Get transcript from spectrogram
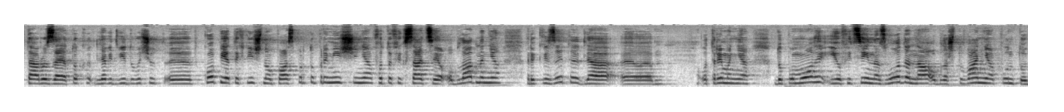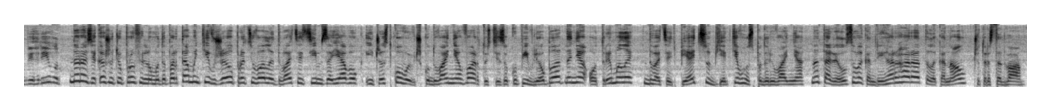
та розеток для відвідувачів, е, копія технічного паспорту приміщення, фотофіксація обладнання, реквізити для е, отримання допомоги і офіційна згода на облаштування пункту обігріву Наразі кажуть, у профільному департаменті вже опрацювали 27 заявок і часткове відшкодування вартості закупівлі обладнання отримали 25 суб'єктів господарювання. Наталія Лозовик, Андрій Гаргара, телеканал 402.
